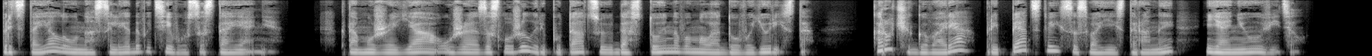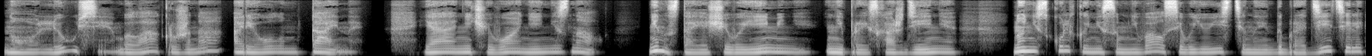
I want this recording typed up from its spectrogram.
предстояло унаследовать его состояние. К тому же я уже заслужил репутацию достойного молодого юриста. Короче говоря, препятствий со своей стороны я не увидел. Но Люси была окружена ореолом тайны. Я ничего о ней не знал, ни настоящего имени, ни происхождения, но нисколько не сомневался в ее истинной добродетели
